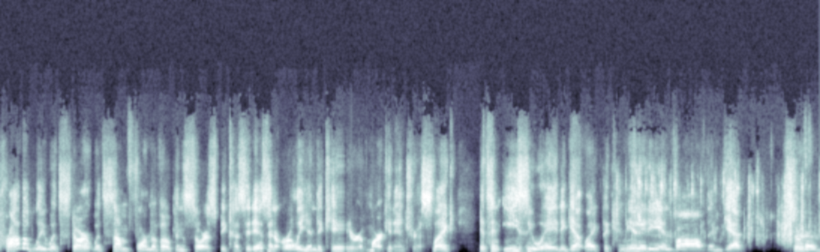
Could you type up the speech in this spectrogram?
probably would start with some form of open source because it is an early indicator of market interest. Like it's an easy way to get like the community involved and get sort of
